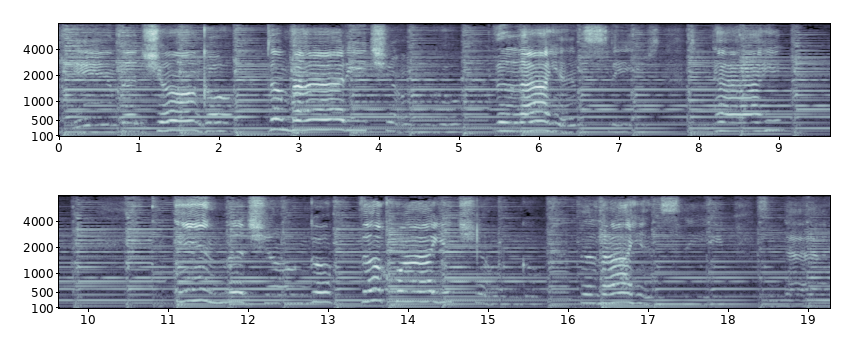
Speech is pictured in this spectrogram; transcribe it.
In the jungle, the mighty jungle, the lion quiet jungle the lion am tonight.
